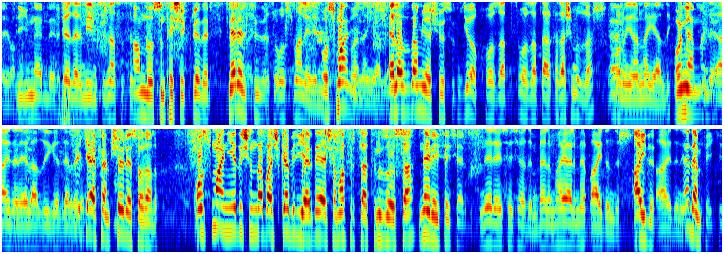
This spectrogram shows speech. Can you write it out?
eyvallah. İyi günler dilerim. Teşekkür ederim. İyiyim. Siz nasılsınız? Hamdolsun teşekkür ederiz. Nerelisiniz? Osmanlı'dayım. Osmaniye. Osmanlı'dan geldim. Elazığ'da mı yaşıyorsun? Yok, Hozat, Hozat'ta arkadaşımız var. Evet. Onun yanına geldik. Onun yanına Şimdi geldiniz. aynen Elazığ'ı gezelim. Peki dedik. efendim şöyle soralım. Osmaniye dışında başka bir yerde yaşama fırsatınız olsa nereyi seçerdiniz? Nereyi seçerdim? Benim hayalim hep Aydın'dır. Aydın. Aydın. Neden peki?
